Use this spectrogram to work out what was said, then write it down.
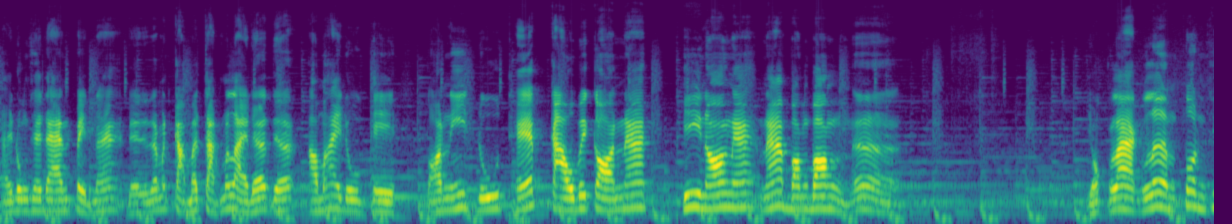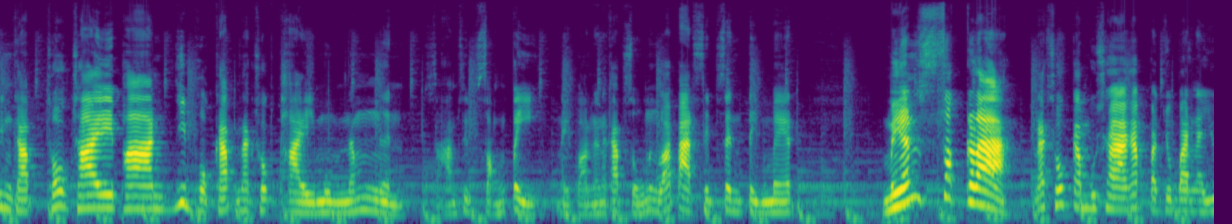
ชายดงชายแดนปิดนะ เดี๋ยวเดี๋ยวมันกลับมาจัดเมื่อไหร่เดี๋ยวเดี๋ยวเอามาให้ดูเกตอนนี้ดูเทปเก่าไปก่อนนะ พี่น้องนะนะบองบอง เออ ยกแรกเริ่มต้นขึ้นครับ โชคชัยพาน 26 ครับ นักชกไทยมุมน้ำเงิน 32 ปี ในตอนนั้นนะครับ สูง 180 เซนติเมตรเหมียนซอกกรา นักชกกัมพูชาครับ ปัจจุบันอายุ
